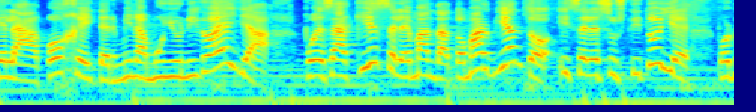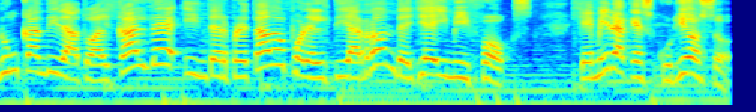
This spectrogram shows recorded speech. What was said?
que la acoge y termina muy unido a ella? Pues aquí se le manda a tomar viento y se le sustituye por un candidato alcalde interpretado por el tiarrón de Jamie Foxx. Que mira que es curioso,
